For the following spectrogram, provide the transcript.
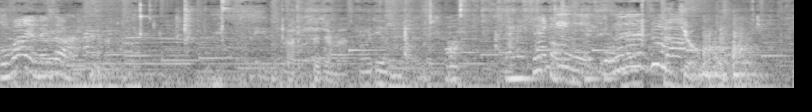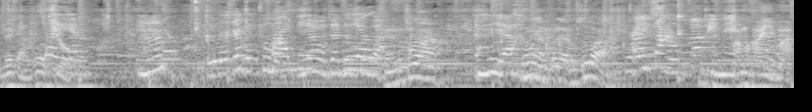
午饭也没事啊。好，谢谢妈。好，你，你们的住吗？这酒，酒，嗯，你们这里住吗？要我在这住吧。能住啊！哎呀，永远不能住啊！欢不欢迎嘛？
